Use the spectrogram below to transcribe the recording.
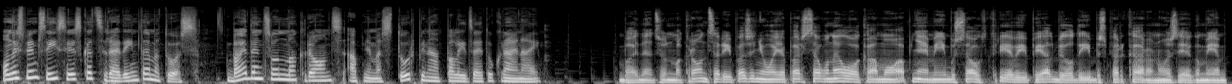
Un vispirms īsi ieskats raidījuma tematos. Baidens un Makrons apņemas turpināt palīdzēt Ukrainai. Baidens un Makrons arī paziņoja par savu nelokāmo apņēmību saukt Krieviju pie atbildības par kara noziegumiem.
